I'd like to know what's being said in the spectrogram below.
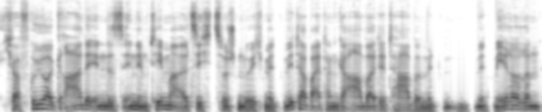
ich war früher gerade in, das, in dem Thema, als ich zwischendurch mit Mitarbeitern gearbeitet habe, mit, mit mehreren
